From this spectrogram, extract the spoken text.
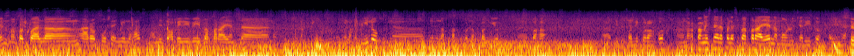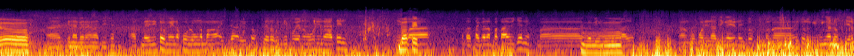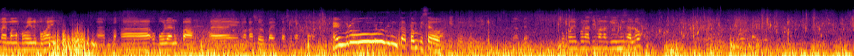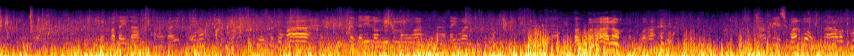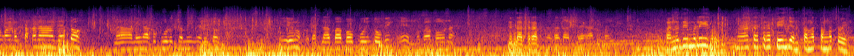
Yan, mapagpalang araw po sa inyo lahat. Nandito kami ni Paparayan sa ano, malaking ilog na tinalaktak po ng bagyo na baha. At dito sa likuran ko. Uh, nakapangisda na pala si Paparayan. Namulot siya dito. Ayun na. So, At kinamerahan natin siya. At may dito, may nakulong na mga isda rito. Pero hindi po yan ang huli natin. Kasi Bakit? Matatagalan pa tayo dyan eh. Magabi Mm. tayo. Ang kukunin natin ngayon na ito. Yung mga ito, naghihingalo. Yan naman, mga buhay na buhay. At baka ubulan pa, ay makasurvive pa sila. Ay bro, tatampisaw. Ito, ito. Grabe. Kukunin po natin yung mga naghihingalo. Nagpatay na. Ano tayo? Ayun o. Gusto po ka. Kadali lang dito manguha sa Taiwan. Pagbaha ano. Baka. Ang bilis mo ano po. Ah, wag po kayo magtaka na ganito. Na may napupulot kami ganito. Ayun oh, Pagkat nababaw po yung tubig, eh, mababaw na. natatrap. Natatarap na natin maliliit. Paano din maliit? Natatrap yan dyan. Tangat-tangat to eh.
